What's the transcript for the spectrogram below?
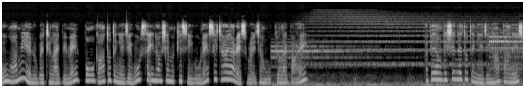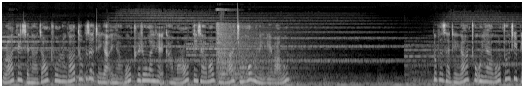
ကိုဝါမိရလို့ပဲထင်လိုက်ပေမဲ့ပေါ်ကသူ့တငယ်ချင်းကိုစိတ်အနှောက်အယှက်မဖြစ်စေဖို့နဲ့စိတ်ချရတယ်ဆိုတဲ့အကြောင်းကိုပြောလိုက်ပါတယ်။ အပြောင်တရှင်နဲ့သူ့တငယ်ချင်းကဘာလဲဆိုတာသိချင်တာကြောင့်ထိုလူကသူ့ပါးစပ်ထဲကအရာကိုထွေးထုတ်လိုက်တဲ့အခါမှာတော့တေချာပေါက်တွေကဂျုံဟုတ်မနေခဲ့ပါဘူး။သူ့ပါးစပ်ထဲကထိုအရာကိုထုတ်ကြည့်ပြ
